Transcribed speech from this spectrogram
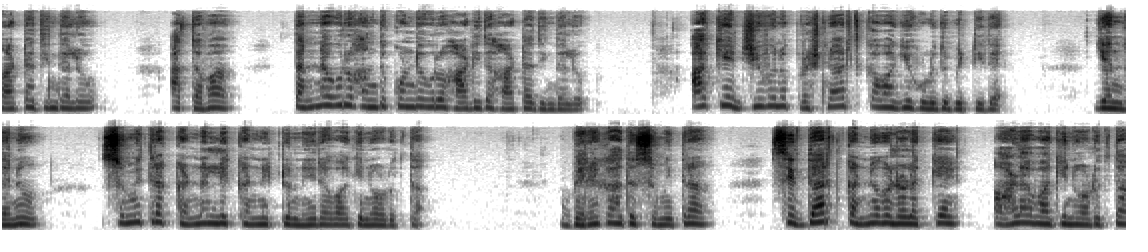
ಆಟದಿಂದಲೋ ಅಥವಾ ತನ್ನವರು ಅಂದುಕೊಂಡವರು ಹಾಡಿದ ಆಟದಿಂದಲೋ ಆಕೆಯ ಜೀವನ ಪ್ರಶ್ನಾರ್ಥಕವಾಗಿ ಉಳಿದುಬಿಟ್ಟಿದೆ ಎಂದನು ಸುಮಿತ್ರ ಕಣ್ಣಲ್ಲಿ ಕಣ್ಣಿಟ್ಟು ನೇರವಾಗಿ ನೋಡುತ್ತಾ. ಬೆರಗಾದ ಸುಮಿತ್ರ ಸಿದ್ಧಾರ್ಥ್ ಕಣ್ಣುಗಳೊಳಕ್ಕೆ ಆಳವಾಗಿ ನೋಡುತ್ತಾ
